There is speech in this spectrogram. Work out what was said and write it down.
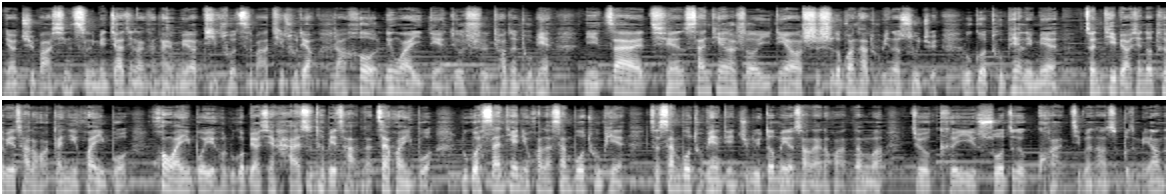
你要去把新词里面加进来，看看有没有要剔除的词，把它剔除掉。然后另外一点就是调整图片，你在前三天的时候一定要实时的观察图片的数据，如果图片里面整体表表现都特别差的话，赶紧换一波。换完一波以后，如果表现还是特别差，那再换一波。如果三天你换了三波图片，这三波图片点击率都没有上来的话，那么就可以说这个款基本上是不怎么样的。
